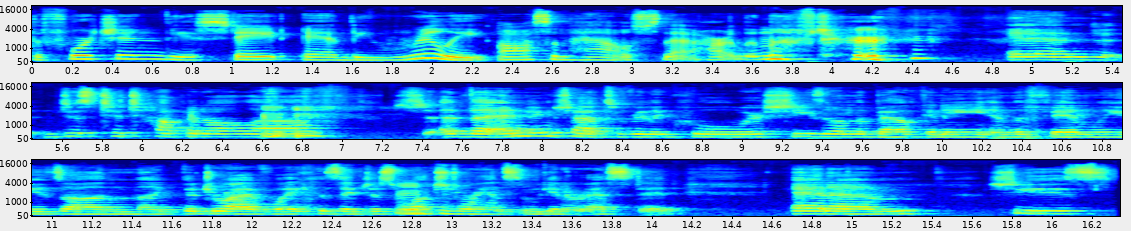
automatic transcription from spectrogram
the fortune, the estate, and the really awesome house that Harlan left her. and just to top it all off, the ending shot's really cool where she's on the balcony and the family is on like the driveway because they just watched Mhm. Ransom get arrested, and um, she's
